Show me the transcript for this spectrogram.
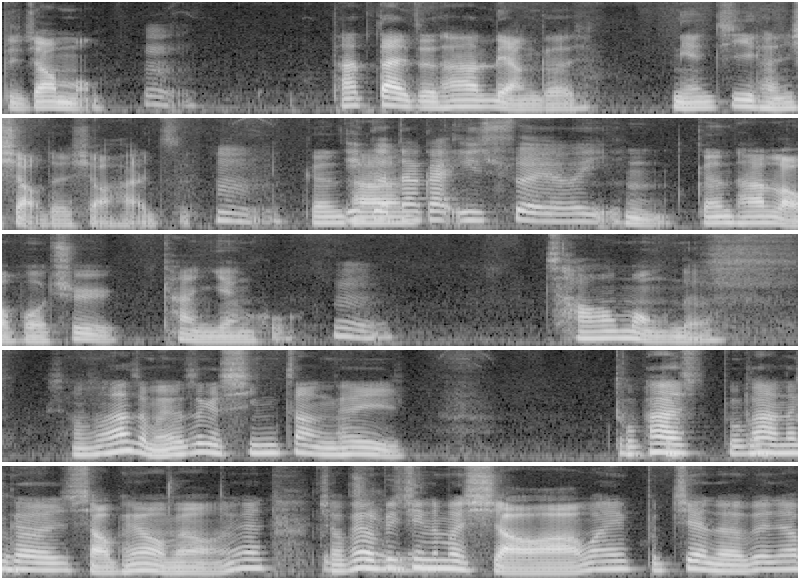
比较猛，嗯，他带着他两个年纪很小的小孩子，嗯，跟一个他大概一岁而已。嗯跟他老婆去看烟火，嗯，超猛的。想说他怎么有这个心脏可以不怕不怕那个小朋友有没有？因为小朋友毕竟那么小啊，万一不见了被人家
